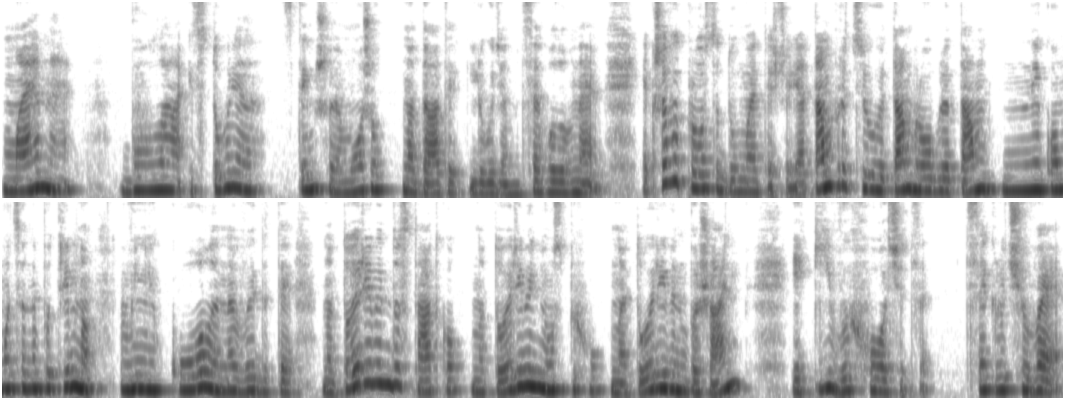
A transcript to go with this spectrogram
в мене була історія з тим, що я можу надати людям. Це головне. Якщо ви просто думаєте, що я там працюю, там роблю, там нікому це не потрібно, ви ніколи не вийдете на той рівень достатку, на той рівень успіху, на той рівень бажань, які ви хочете. Це ключове.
